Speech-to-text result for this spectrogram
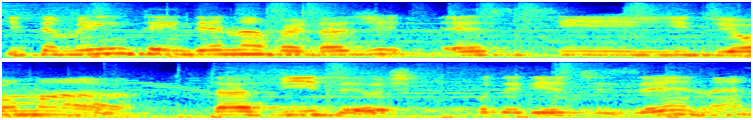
e também entender, na verdade, esse idioma da vida, eu acho que poderia dizer, né?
